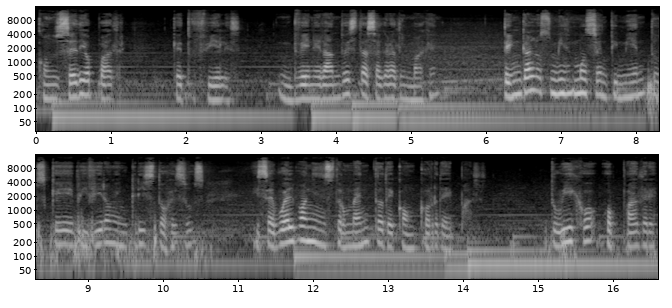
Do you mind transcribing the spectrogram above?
Concede, oh Padre, que tus fieles, venerando esta sagrada imagen, tengan los mismos sentimientos que vivieron en Cristo Jesús y se vuelvan instrumento de concordia y paz. Tu Hijo, oh Padre,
